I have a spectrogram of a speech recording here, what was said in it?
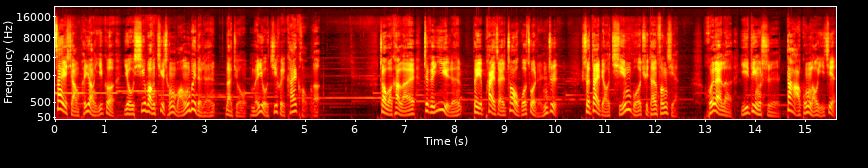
再想培养一个有希望继承王位的人，那就没有机会开口了。照我看来，这个异人被派在赵国做人质，是代表秦国去担风险。回来了，一定是大功劳一件。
